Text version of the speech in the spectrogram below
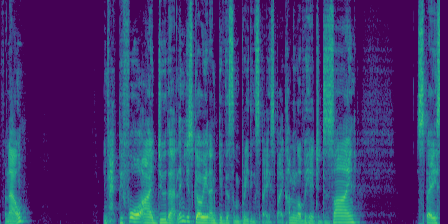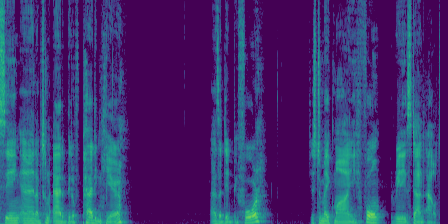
for now. In fact, before I do that, let me just go in and give this some breathing space by coming over here to design, spacing, and I'm just going to add a bit of padding here as I did before, just to make my form really stand out.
